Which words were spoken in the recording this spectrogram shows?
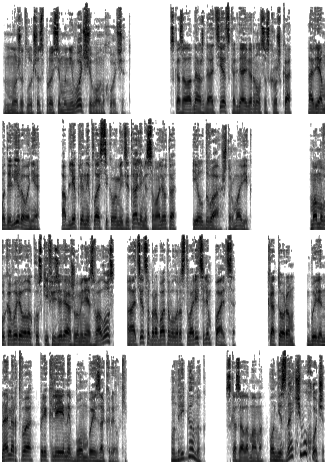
«Может, лучше спросим у него, чего он хочет?» — сказал однажды отец, когда я вернулся с кружка авиамоделирования, облепленный пластиковыми деталями самолета Ил-2 «Штурмовик». Мама выковыривала куски фюзеляжа у меня из волос, а отец обрабатывал растворителем пальцы, к которым были намертво приклеены бомбы и закрылки. «Он ребенок», — сказала мама. «Он не знает, чего хочет».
